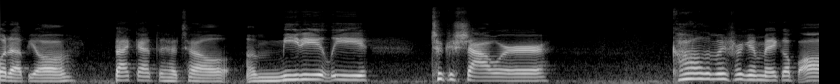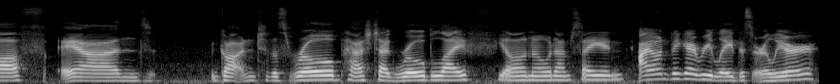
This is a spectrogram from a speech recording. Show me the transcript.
What up y'all? Back at the hotel, immediately took a shower, got all my freaking makeup off, and got into this robe, hashtag robe life. Y'all know what I'm saying? I don't think I relayed this earlier,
